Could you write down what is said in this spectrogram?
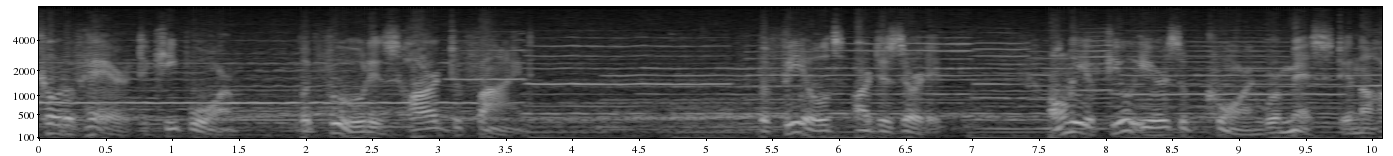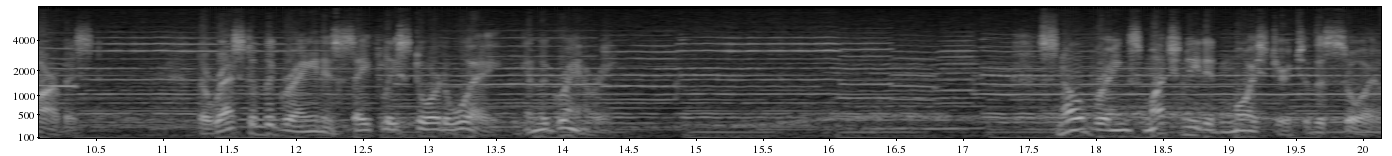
coat of hair to keep warm, but food is hard to find. The fields are deserted only a few ears of corn were missed in the harvest. The rest of the grain is safely stored away in the granary. Snow brings much needed moisture to the soil.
